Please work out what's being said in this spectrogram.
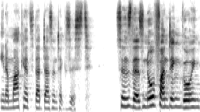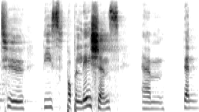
in a market that doesn't exist. Since there's no funding going to these populations, um, then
